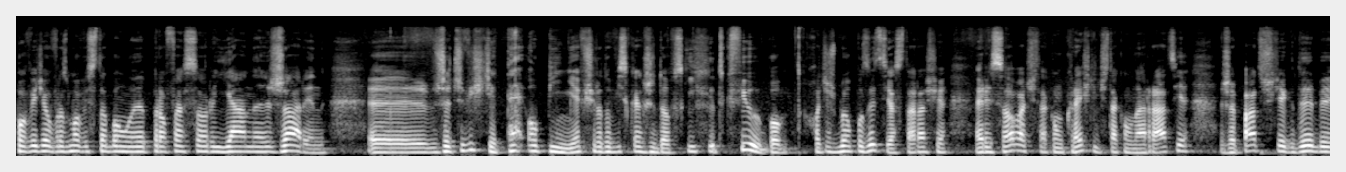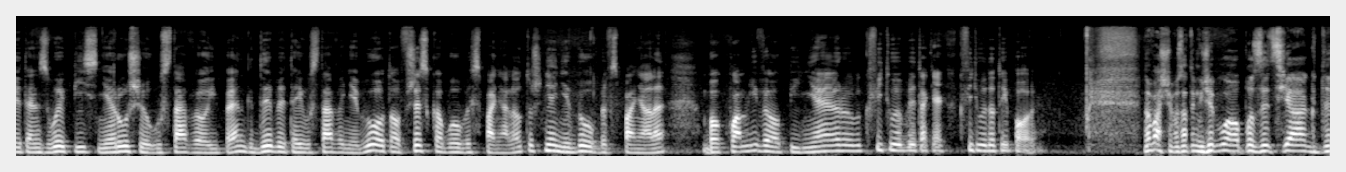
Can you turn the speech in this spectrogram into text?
powiedział w rozmowie z tobą e, profesor Jan Żaryn. Rzeczywiście te opinie w środowiskach żydowskich tkwiły, bo chociażby opozycja stara się rysować taką, kreślić taką narrację, że patrzcie, gdyby ten zły PiS nie ruszył ustawy o IPN, gdyby tej ustawy nie było, to wszystko byłoby wspaniale. Otóż nie, nie było byłoby wspaniale, bo kłamliwe opinie kwitłyby tak, jak kwitły do tej pory. No właśnie, poza tym, gdzie była opozycja, gdy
